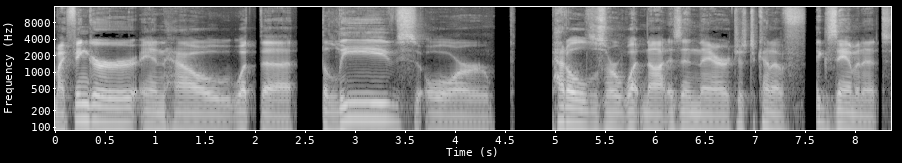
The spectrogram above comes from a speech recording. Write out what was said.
my finger, and how what the the leaves or petals or whatnot is in there, just to kind of examine it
